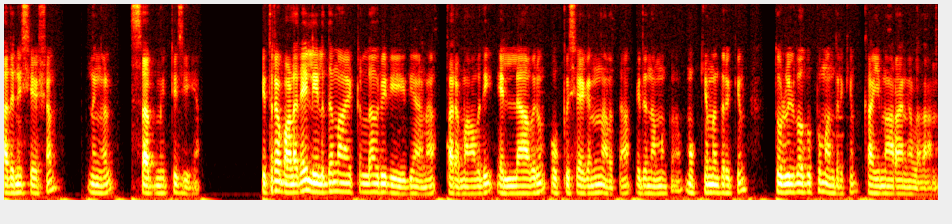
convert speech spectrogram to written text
അതിനുശേഷം നിങ്ങൾ സബ്മിറ്റ് ചെയ്യാം. ഇത്ര വളരെ ലളിതമായിട്ടുള്ള ഒരു രീതിയാണ് പരമാവധി എല്ലാവരും ഒപ്പുശേഖരണം നടത്തുക ഇത് നമുക്ക് മുഖ്യമന്ത്രിക്കും തൊഴിൽ വകുപ്പ് മന്ത്രിക്കും കൈമാറാനുള്ളതാണ്.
